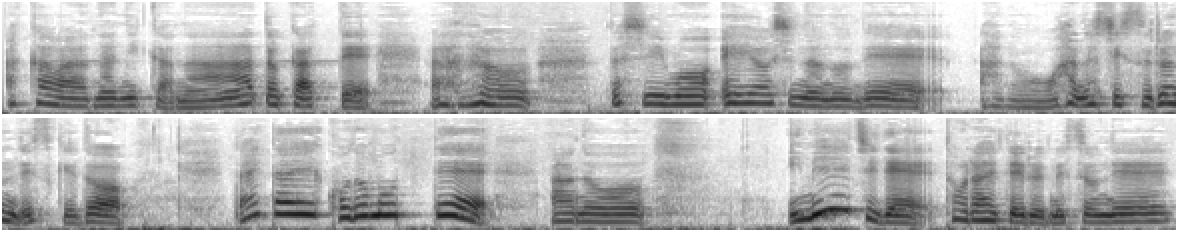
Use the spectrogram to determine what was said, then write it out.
赤は何かなとかって、あの、私も栄養士なので、あの、お話しするんですけど、大体子供って、あの、イメージで捉えてるんですよね。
